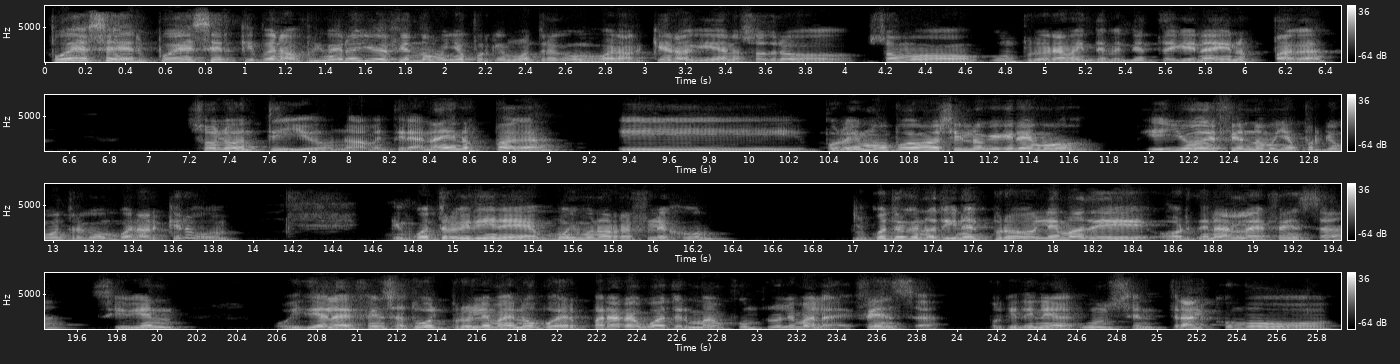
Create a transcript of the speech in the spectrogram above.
Puede ser, puede ser que, bueno, primero yo defiendo a Muñoz porque encuentro que un buen arquero. Aquí nosotros somos un programa independiente que nadie nos paga, solo Antillo, no, mentira, nadie nos paga. Y por lo mismo podemos decir lo que queremos. Y yo defiendo a Muñoz porque encuentro que un buen arquero. Encuentro que tiene muy buenos reflejos. Encuentro que no tiene el problema de ordenar la defensa, si bien hoy día la defensa tuvo el problema de no poder parar a Waterman, fue un problema de la defensa, porque tenía un central como,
